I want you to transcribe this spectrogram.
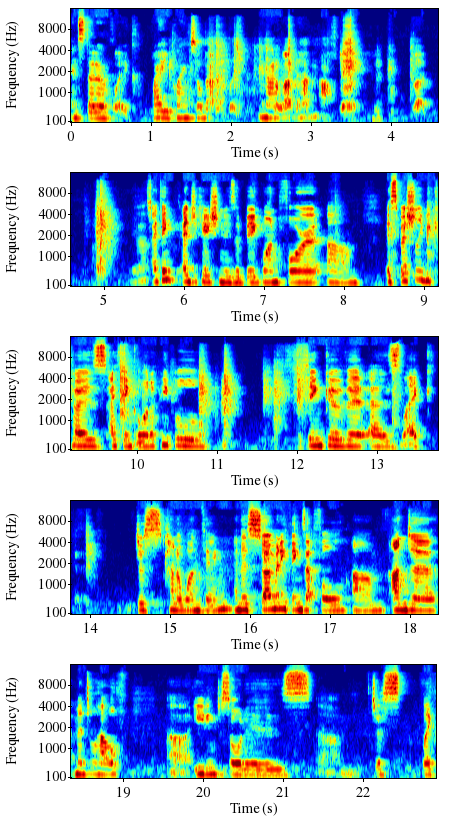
instead of like, why are you playing so bad? Like you're not allowed to have an off day. But Yeah, I think education is a big one for it, um, especially because I think a lot of people think of it as like just kind of one thing, and there's so many things that fall um, under mental health, uh, eating disorders, um, just like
